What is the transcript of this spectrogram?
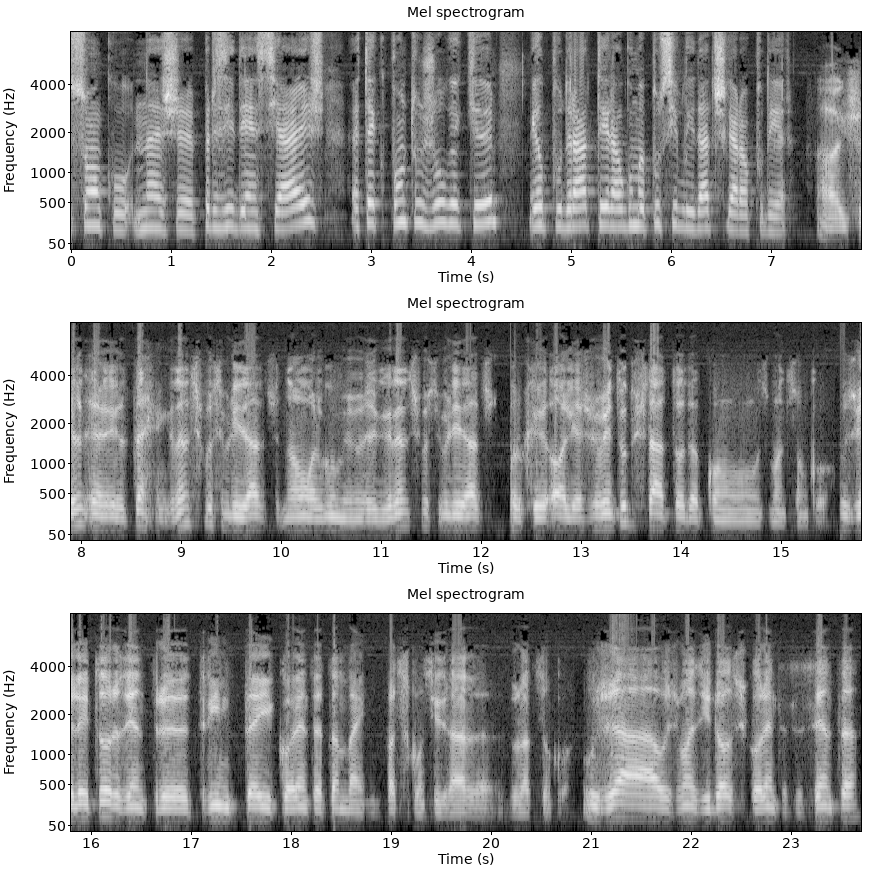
Sonko nas presidenciais. Até que ponto julga que ele poderá ter alguma possibilidade de chegar ao poder? Ah, isso ele, ele, tem grandes possibilidades, não algumas, mas grandes possibilidades, porque, olha, a juventude está toda com os Sonko. Os eleitores entre 30 e 40 também, pode-se considerar eh, do lado de Sonko. Já, os mais idosos, 40, 60,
